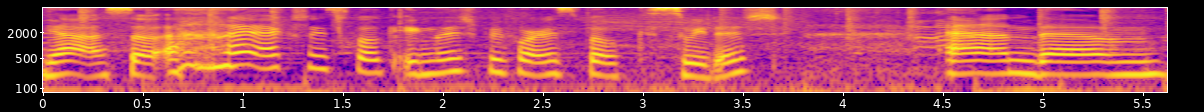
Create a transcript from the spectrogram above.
Yeah, so I actually spoke English before I spoke Swedish. And um,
